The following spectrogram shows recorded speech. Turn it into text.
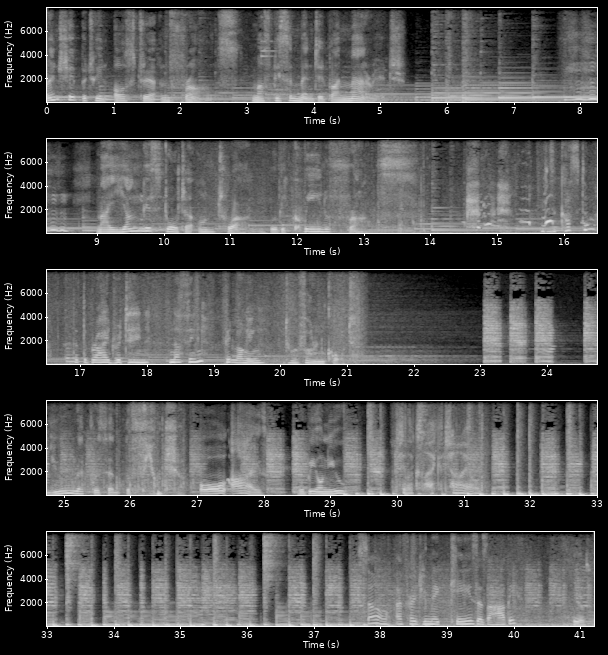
friendship between Austria and France must be cemented by marriage. My youngest daughter, Antoine, will be Queen of France. It is a custom that the bride retain nothing belonging to a foreign court. You represent the future. All eyes will be on you. She looks like a child. So, I've heard you make keys as a hobby? Yes.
